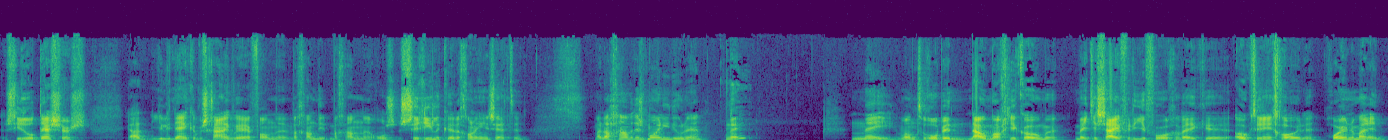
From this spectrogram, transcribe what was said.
Cyril Dessers, ja, jullie denken waarschijnlijk weer van, eh, we gaan, die, we gaan ons Cyrilike er gewoon inzetten. Maar dat gaan we dus mooi niet doen, hè? Nee? Nee, want Robin, nou mag je komen met je cijfer die je vorige week eh, ook erin gooide. Gooi hem er maar in.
